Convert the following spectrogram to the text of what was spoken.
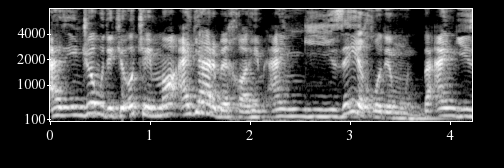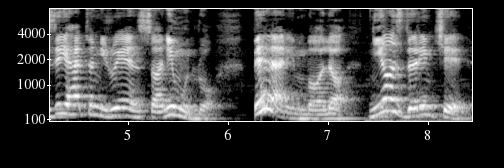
از اینجا بوده که okay ما اگر بخواهیم انگیزه خودمون و انگیزه حتی نیروی انسانیمون رو ببریم بالا. نیاز داریم که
